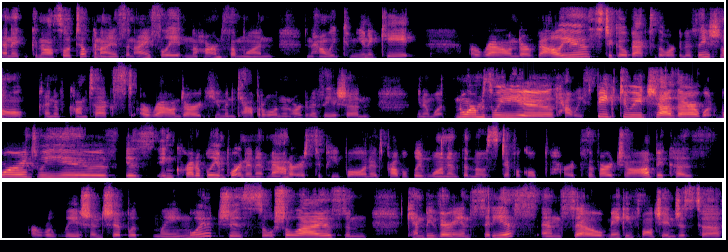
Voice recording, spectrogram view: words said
And it can also tokenize and isolate and harm someone and how we communicate around our values to go back to the organizational kind of context around our human capital in an organization you know what norms we use how we speak to each other what words we use is incredibly important and it matters to people and it's probably one of the most difficult parts of our job because our relationship with language is socialized and can be very insidious. And so making small changes to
